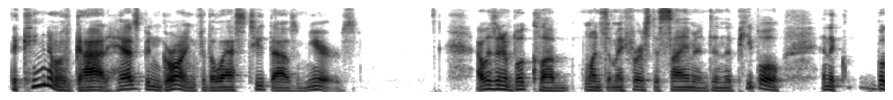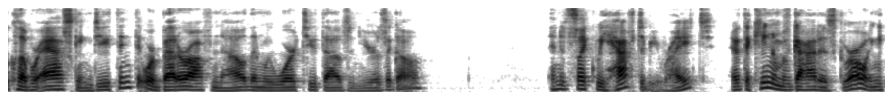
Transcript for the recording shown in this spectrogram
The kingdom of God has been growing for the last 2,000 years. I was in a book club once at my first assignment, and the people in the book club were asking, Do you think that we're better off now than we were 2,000 years ago? And it's like we have to be, right? If the kingdom of God is growing,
